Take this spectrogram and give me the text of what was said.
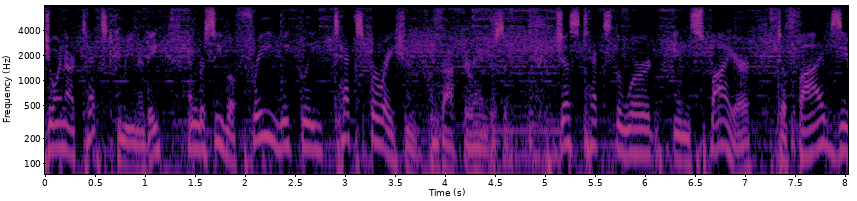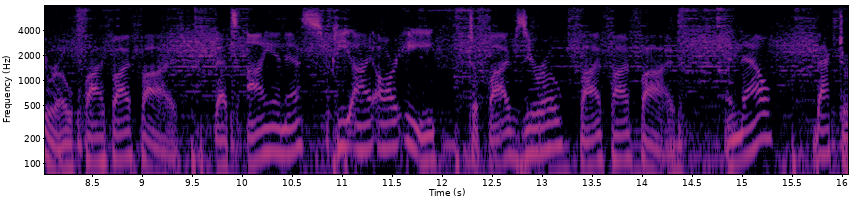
Join our text community and receive a free weekly textpiration from Dr. Anderson. Just text the word INSPIRE to 50555. That's I-N-S-P-I-R-E to 50555. And now, back to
